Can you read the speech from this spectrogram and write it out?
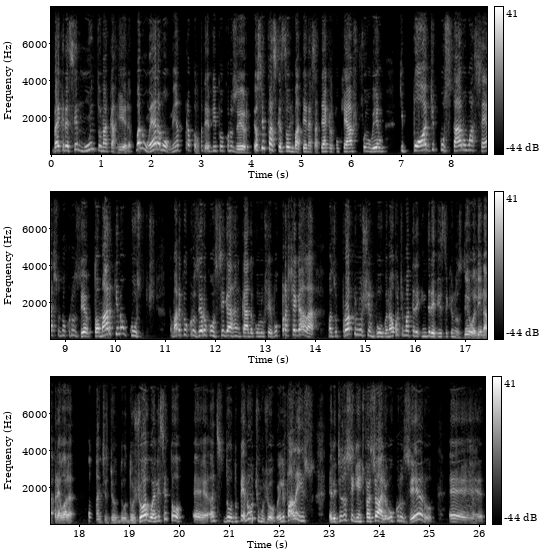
vai crescer muito na carreira, mas não era momento para poder vir para o Cruzeiro. Eu sempre faço questão de bater nessa tecla porque acho que foi um erro que pode custar um acesso do Cruzeiro. Tomara que não custe. Tomara que o Cruzeiro consiga arrancada com o Luxemburgo para chegar lá. Mas o próprio Luxemburgo, na última entrevista que nos deu ali na pré-hora antes do, do, do, jogo, ele citou, é, antes do, do, penúltimo jogo, ele fala isso. Ele diz o seguinte: fala assim, olha, o Cruzeiro está é,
